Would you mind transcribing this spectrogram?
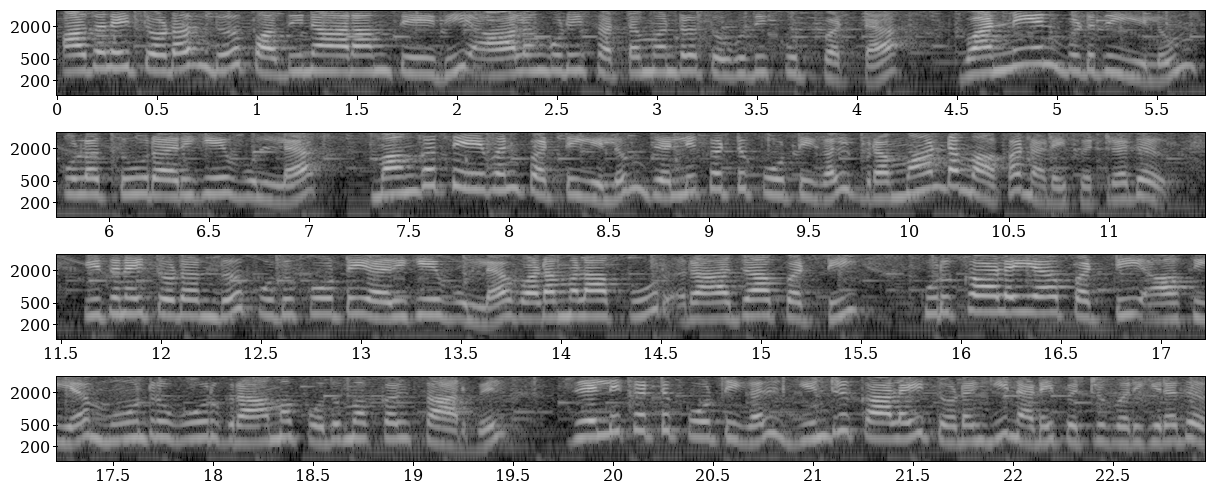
அதனைத் தொடர்ந்து பதினாறாம் தேதி ஆலங்குடி சட்டமன்ற தொகுதிக்குட்பட்ட வன்னியன் விடுதியிலும் குளத்தூர் அருகே உள்ள மங்கத்தேவன்பட்டியிலும் ஜல்லிக்கட்டு போட்டிகள் பிரம்மாண்டமாக நடைபெற்றது. இதனைத் தொடர்ந்து புதுக்கோட்டை அருகே உள்ள வடமலாப்பூர் ராஜாப்பட்டி குறுக்காலையாப்பட்டி ஆகிய மூன்று ஊர் கிராம பொதுமக்கள் சார்பில் ஜல்லிக்கட்டு போட்டிகள் இன்று காலை தொடங்கி நடைபெற்று வருகிறது.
